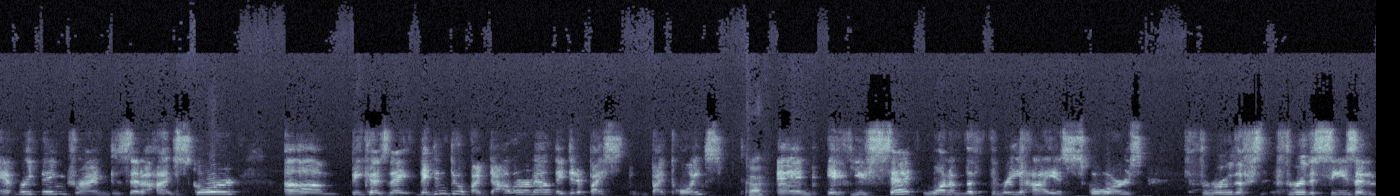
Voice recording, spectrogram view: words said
everything trying to set a high score um, because they they didn't do it by dollar amount. They did it by by points. Okay. And if you set one of the three highest scores through the through the season,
